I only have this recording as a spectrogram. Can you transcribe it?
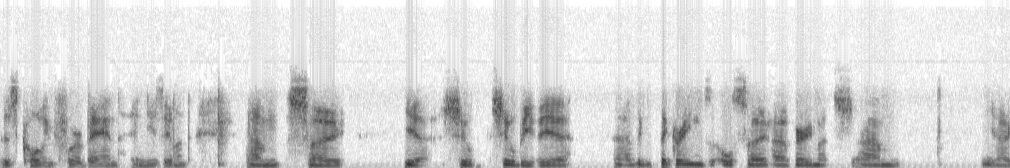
is calling for a ban in New Zealand. Um, so, yeah, she'll she'll be there. Uh, the, the, Greens also are very much, um, you know,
